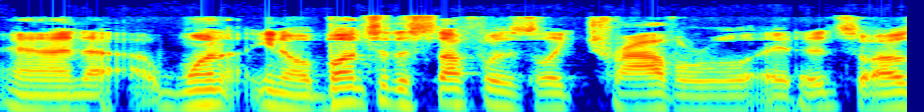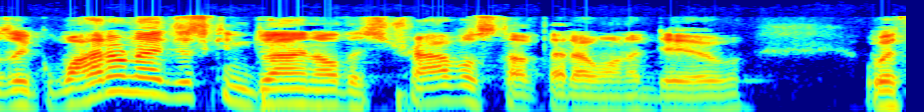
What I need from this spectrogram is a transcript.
and uh, one, you know, a bunch of the stuff was like travel related. So I was like, why don't I just combine all this travel stuff that I want to do with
